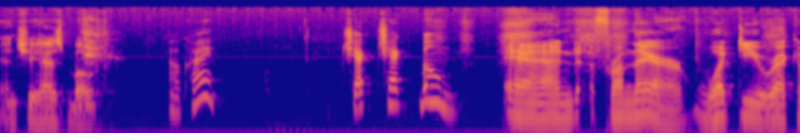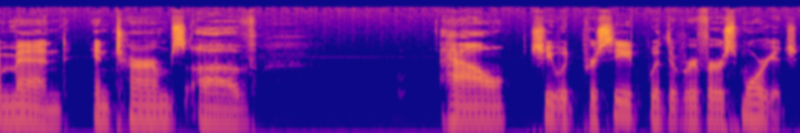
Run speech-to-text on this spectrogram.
and she has both. Okay. Check, check, boom. And from there, what do you recommend in terms of how she would proceed with the reverse mortgage?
